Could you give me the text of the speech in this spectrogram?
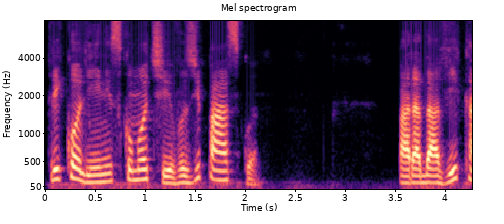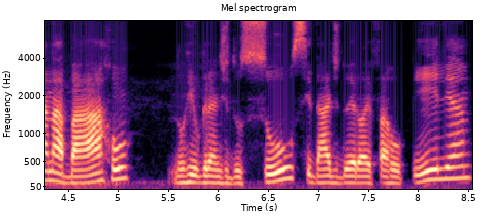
tricolines com motivos de Páscoa. Para Davi Canabarro, no Rio Grande do Sul, cidade do herói Farroupilha,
